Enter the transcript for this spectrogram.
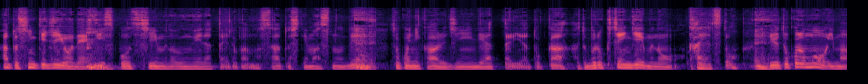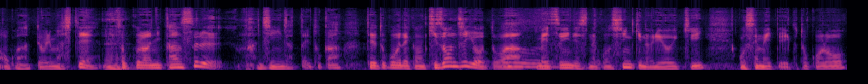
あと新規事業で e スポーツチームの運営だったりとかもスタートしてますので、ええ、そこに代わる人員であったりだとか、あとブロックチェーンゲームの開発というところも今行っておりまして、え、そこらに関する人員だったりとかっていうところで、この既存事業とは別にですね、この新規の領域を攻めていくところ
